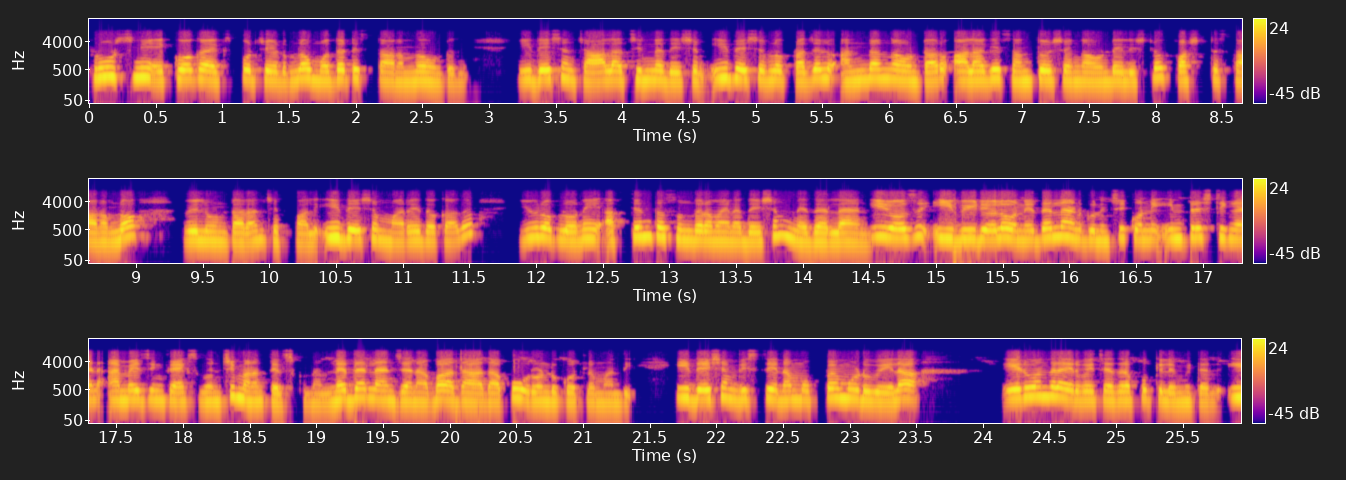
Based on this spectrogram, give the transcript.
ఫ్రూట్స్ని ఎక్కువగా ఎక్స్పోర్ట్ చేయడంలో మొదటి స్థానంలో ఉంటుంది. ఈ దేశం చాలా చిన్న దేశం. ఈ దేశంలో ప్రజలు అందంగా ఉంటారు. అలాగే సంతోషంగా ఉండే లిస్ట్లో ఫస్ట్ స్థానంలో వీళ్ళు ఉంటారని చెప్పాలి. ఈ దేశం మరేదో కాదు. యూరోప్లోని అత్యంత సుందరమైన దేశం నెదర్లాండ్. ఈ రోజు ఈ వీడియోలో నెదర్లాండ్ గురించి కొన్ని ఇంట్రెస్టింగ్ అండ్ అమేజింగ్ ఫ్యాక్ట్స్ గురించి మనం తెలుసుకుందాం. నెదర్లాండ్ జనాభా దాదాపు రెండు కోట్ల మంది. ఈ దేశం విస్తీర్ణం ముప్పై మూడు వేల ఏడు వందల ఇరవై చదరపు కిలోమీటర్లు. ఈ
